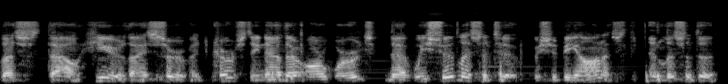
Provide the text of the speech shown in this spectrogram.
lest thou hear thy servant curse thee. Now there are words that we should listen to. We should be honest and listen to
